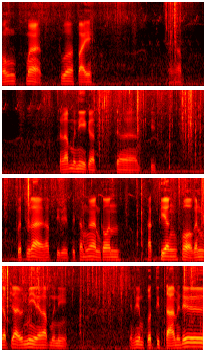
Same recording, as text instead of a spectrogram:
ของมาทั่วไปนะครับสำหรับมื้อนี้ก็จะสิเปิดธุระครับสิได้ไปทำงานก่อน พักเที่ยงพ่อกันกับยายวันมีนะครับ มือนี้อย่าลืมกดติดตามไปด้อ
